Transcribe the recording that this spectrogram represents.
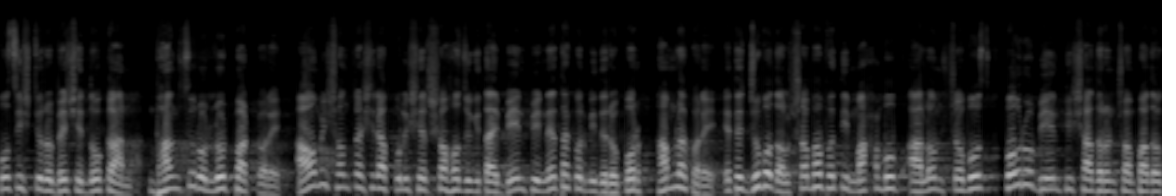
পঁচিশটিরও বেশি দোকান ভাঙচুর ও লুটপাট করে। আওয়ামী সন্ত্রাসীরা পুলিশের সহযোগিতায় বিএনপি নেতাকর্মীদের ওপর হামলা করে। এতে যুবদল সভাপতি মাহবুব আলম সবুজ, পৌর বিএনপি সাধারণ সম্পাদক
